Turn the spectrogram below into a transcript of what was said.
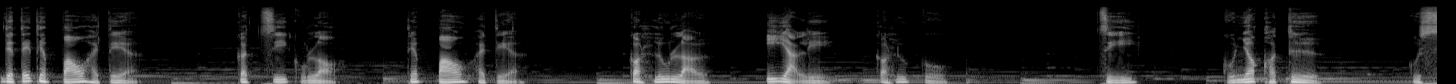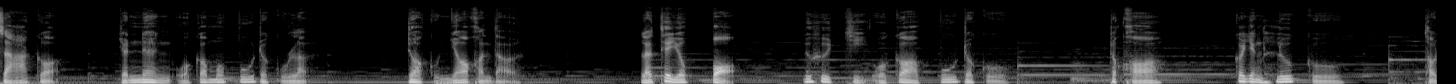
để tế thiết bao hay tìa, có chỉ cú lọ thiết bao hay tìa, có lưu lợ ý dạ lì có lưu cụ. chỉ cú nhóc khó tư cú xá có cho nên tôi có một bú cho cú lợ. Cho cú nhóc còn đỡ là theo dõi bỏ. Lưu hư chỉ của có cho cụ. Cho khó. Có dân lưu cụ. Thảo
